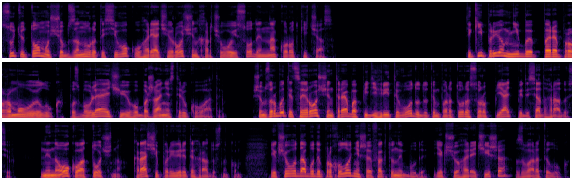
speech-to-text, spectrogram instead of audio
Суть у тому, щоб занурити сівок у гарячий розчин харчової соди на короткий час. Такий прийом ніби перепрограмовує лук, позбавляючи його бажання стрілкувати. Щоб зробити цей розчин, треба підігріти воду до температури 45-50 градусів. Не на око, а точно. Краще перевірити градусником. Якщо вода буде прохолодніша, ефекту не буде. Якщо гарячіша, зварити лук.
